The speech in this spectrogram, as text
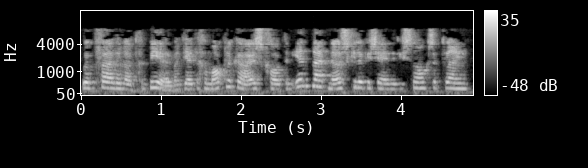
ook verder laat gebeur, want jy het 'n gemaklike huis gehad in een plek, nou skielik is jy in hierdie snaakse klein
